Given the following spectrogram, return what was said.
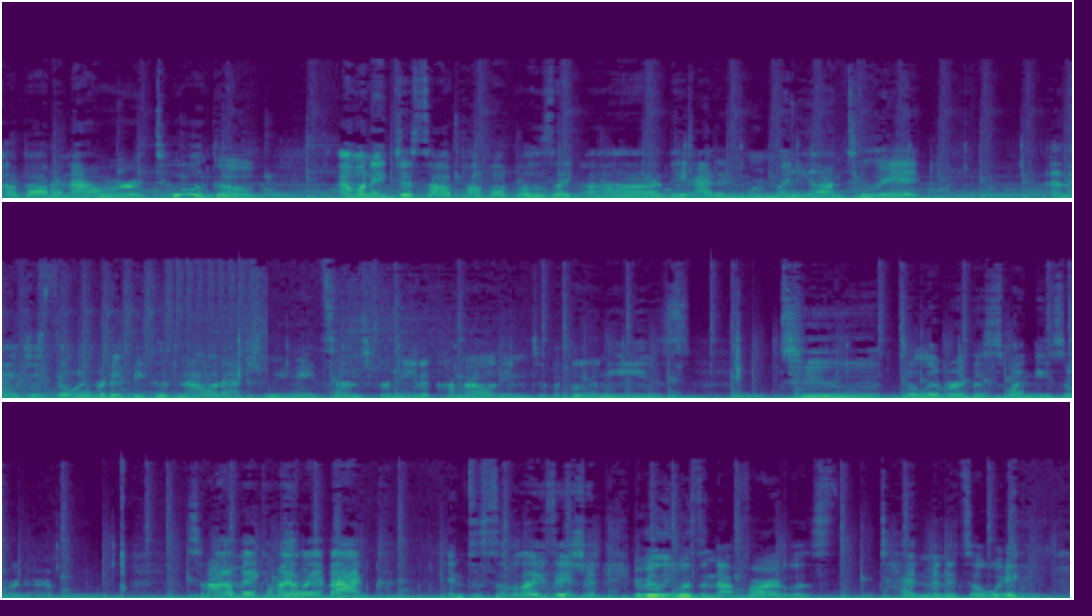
about an hour or two ago. And when I just saw it pop up, I was like, ah, they added more money onto it. And I just delivered it because now it actually made sense for me to come out into the boonies to deliver this Wendy's order. So now I'm making my way back into civilization. It really wasn't that far. It was 10 minutes away.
